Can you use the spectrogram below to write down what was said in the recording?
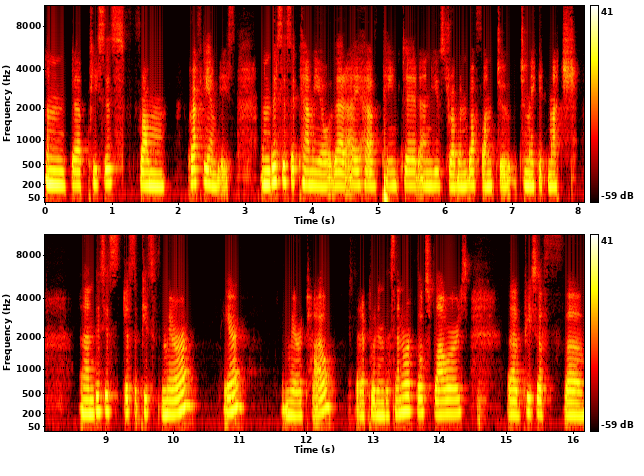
and uh, pieces from Crafty Emblies. And this is a cameo that I have painted and used rub and buff on to, to make it match. And this is just a piece of mirror here mirror tile that I put in the center of those flowers, a piece of uh,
